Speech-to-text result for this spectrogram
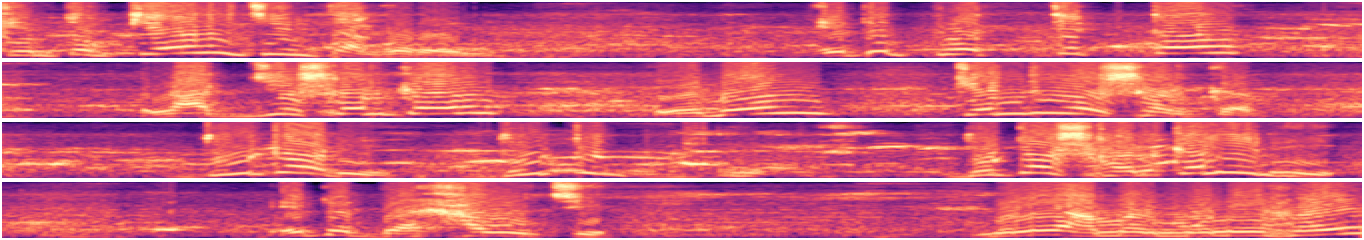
কিন্তু কেউ চিন্তা করেন এটা প্রত্যেকটা রাজ্য সরকার এবং কেন্দ্রীয় সরকার দুটোরই, দুটো দুটো সরকারেরই এটা দেখা উচিত। বলে আমার মনে হয়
